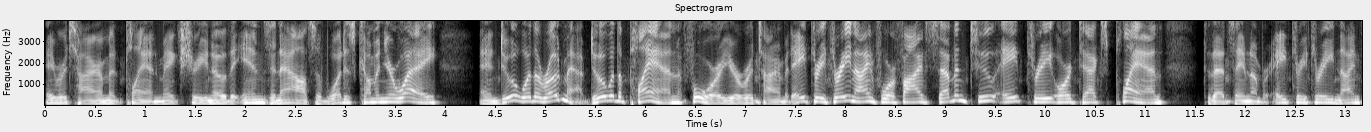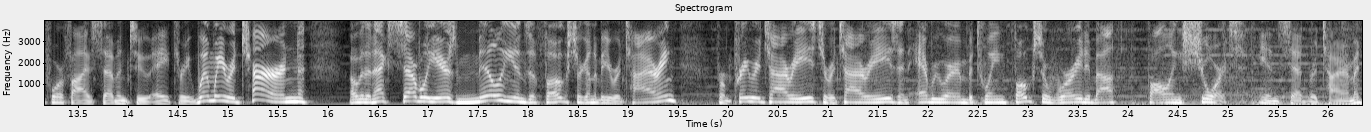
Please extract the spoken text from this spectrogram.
a retirement plan make sure you know the ins and outs of what is coming your way and do it with a roadmap. Do it with a plan for your retirement. 833 945 7283 or text plan to that same number 833 945 7283. When we return over the next several years, millions of folks are going to be retiring. From pre retirees to retirees and everywhere in between, folks are worried about falling short in said retirement.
